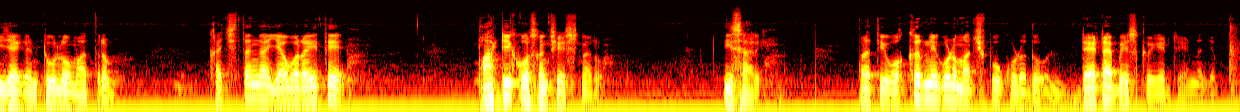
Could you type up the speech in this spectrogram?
ఈ జగన్ టూలో మాత్రం ఖచ్చితంగా ఎవరైతే పార్టీ కోసం చేసినారో ఈసారి ప్రతి ఒక్కరిని కూడా మర్చిపోకూడదు. డేటాబేస్ క్రియేట్ చేయండి అని చెప్తాను.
